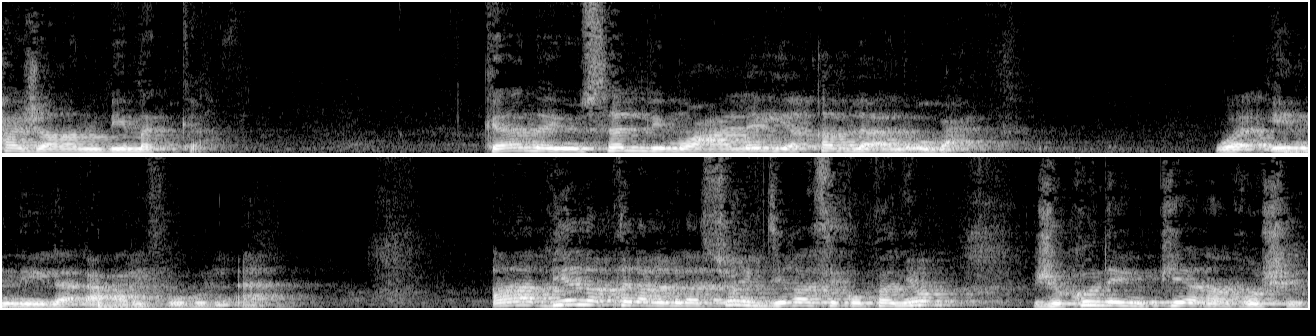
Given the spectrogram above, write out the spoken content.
hajaran bi Makkah. Ah, bien après la révélation, il dira à ses compagnons Je connais une pierre, un rocher,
